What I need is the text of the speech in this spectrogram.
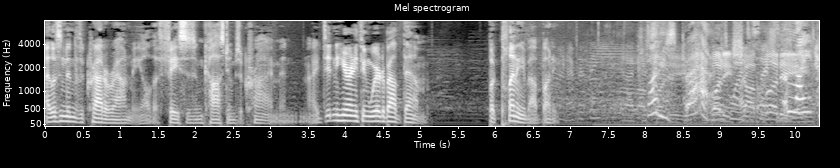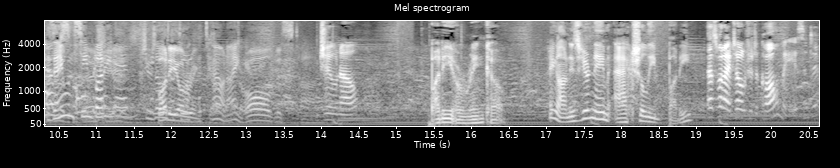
I listened into the crowd around me, all the faces and costumes of crime, and I didn't hear anything weird about them. But plenty about Buddy. Buddy's back. Buddy shot Buddy. Has anyone seen Buddy? She was Buddy over Aurinko. the town. I all this time. Juno? Buddy Aurinko. Hang on, is your name actually Buddy? That's what I told you to call me, isn't it?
